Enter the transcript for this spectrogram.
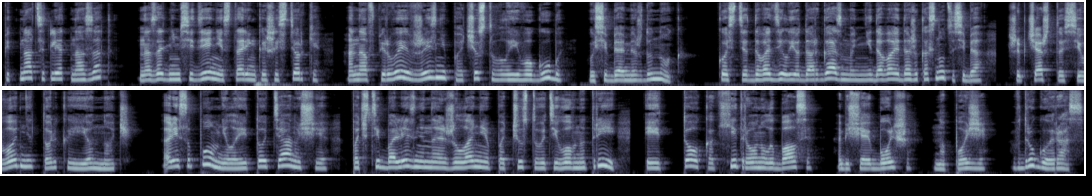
пятнадцать лет назад, на заднем сиденье старенькой шестерки, она впервые в жизни почувствовала его губы – у себя между ног. Костя доводил ее до оргазма, не давая даже коснуться себя, шепча, что сегодня только ее ночь. Алиса помнила и то тянущее, почти болезненное желание почувствовать его внутри, и то, как хитро он улыбался, обещая больше, но позже, в другой раз.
